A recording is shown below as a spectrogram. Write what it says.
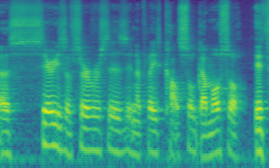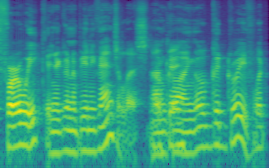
a series of services in a place called Sogamoso. It's for a week, and you're going to be an evangelist. And I'm going, oh, good grief. What?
